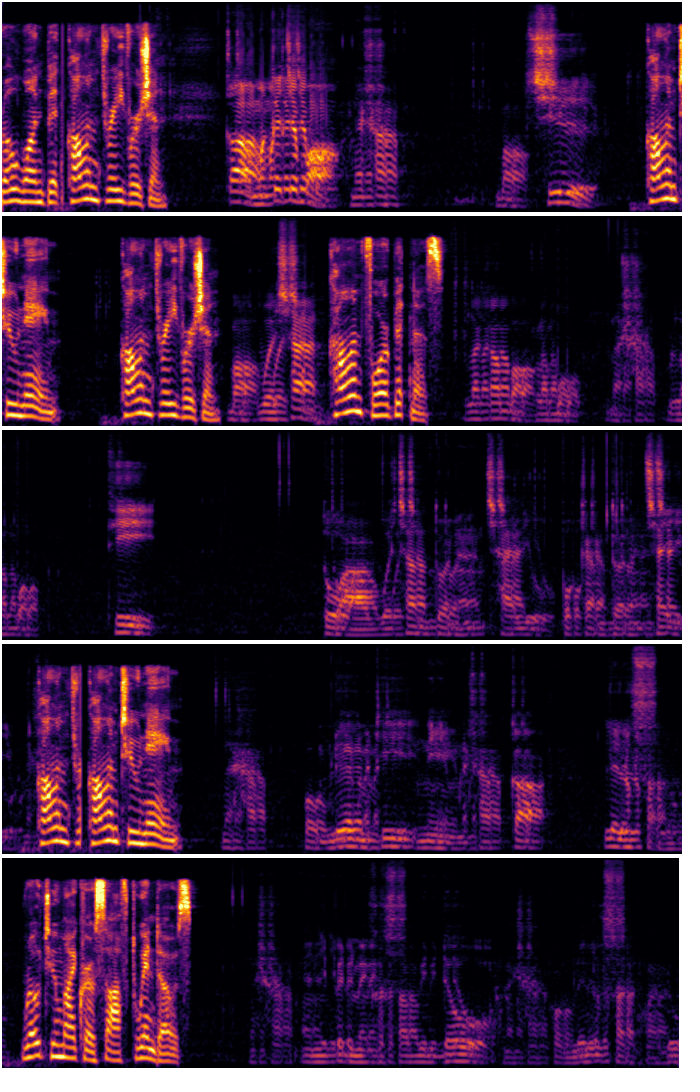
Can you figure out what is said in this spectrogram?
Row 1 bit. Column 3 version. ก็มันก็จะบอกนะครับ บอกชื่อ Column 2 name. Column 3 version. บอกเวอร์ชัน Column 4 bitness. แล้วก็บอกระบบนะครับ ระบบที่ ตัวเวอร์ชันตัวนั้นใช้อยู่ โปรแกรมตัวนั้นใช้อยู่นะครับ Column 3 column 2 name. นะครับ ผมเลื่อนมาที่ name นะครับ ก็เลื่อนลูกศรลง Row 2 Microsoft Windows. นะครับ อันนี้เป็น Microsoft Windows นะครับ ผมเลื่อนลูกศรขวาดู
